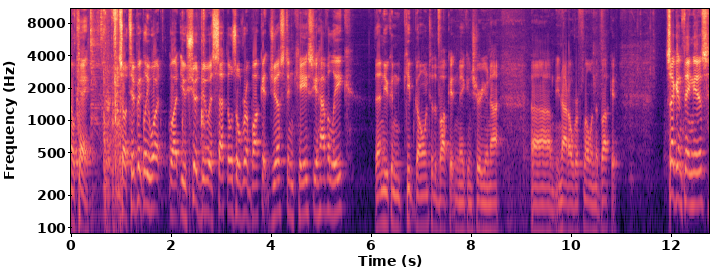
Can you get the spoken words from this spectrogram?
Okay, so typically what, what you should do is set those over a bucket just in case you have a leak. Then you can keep going to the bucket and making sure you're not, um, you're not overflowing the bucket. Second thing is,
